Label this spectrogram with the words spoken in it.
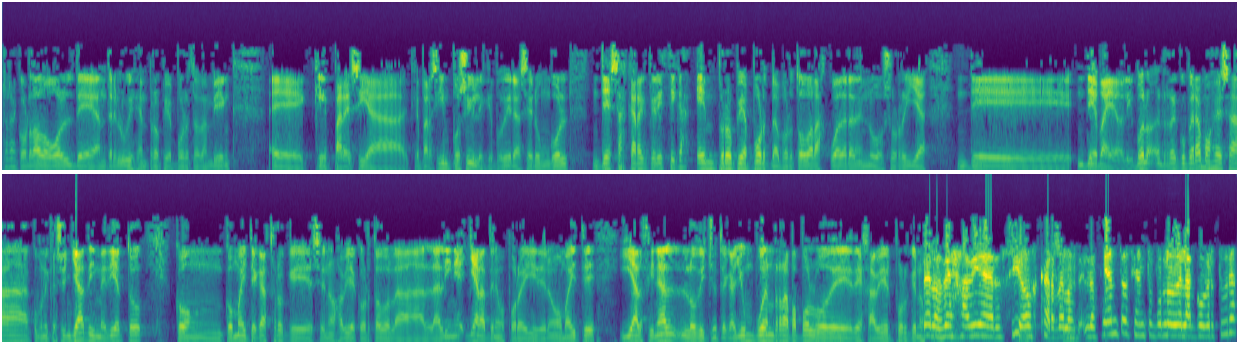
recordado gol de André Luis en propia puerta también, eh, que parecía que parecía imposible que pudiera ser un gol de esas características en propia puerta por toda la escuadra del nuevo Zorrilla de, de Valladolid. Bueno, recuperamos esa comunicación ya de inmediato con, con Maite Castro, que se nos había cortado la, la línea. Ya la tenemos por ahí de nuevo, Maite. Y al final, lo dicho, te cayó un buen rapapolvo de, de Javier porque no los de Javier, sí, Oscar, de los, lo siento, siento por lo de la cobertura,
